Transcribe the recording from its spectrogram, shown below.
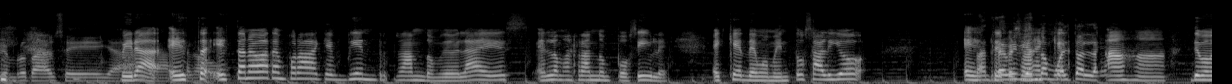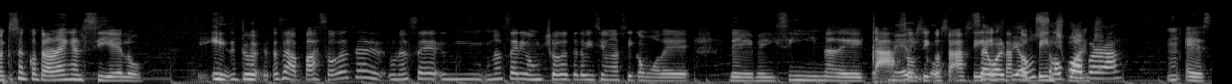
Bien brutal, sí, ya. Mira, ya, esta, acabó. esta nueva temporada que es bien random, de verdad es, es lo más random posible. Es que de momento salió Están este reviviendo personajes que- muertos. la- Ajá. De momento se encontraron en el cielo. Y tú- o sea, pasó de ser una, se- un- una serie, un show de televisión así como de, de medicina, de casos y cosas así. se volvió exacto, un soap opera. Mm, Es,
